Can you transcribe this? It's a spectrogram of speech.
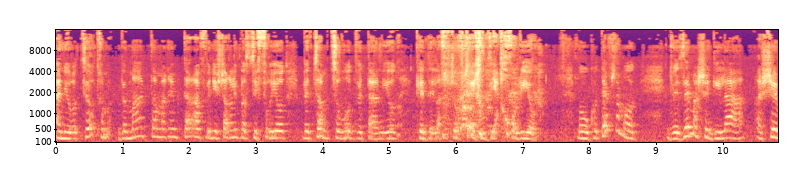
אני רוצה אתכם, ומה אתה מרים את האף ונשאר לי בספריות וצמצומות ותעניות כדי לחשוב איך זה יכול להיות. והוא כותב שם עוד, וזה מה שגילה השם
